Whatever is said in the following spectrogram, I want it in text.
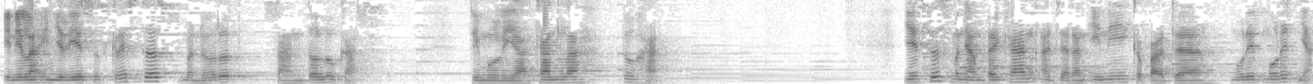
Inilah Injil Yesus Kristus menurut Santo Lukas. Dimuliakanlah Tuhan. Yesus menyampaikan ajaran ini kepada murid-muridnya.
